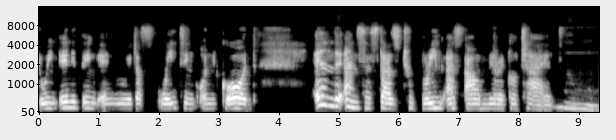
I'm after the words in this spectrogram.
doing anything and we were just waiting on god and the ancestors to bring us our miracle child Mm.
